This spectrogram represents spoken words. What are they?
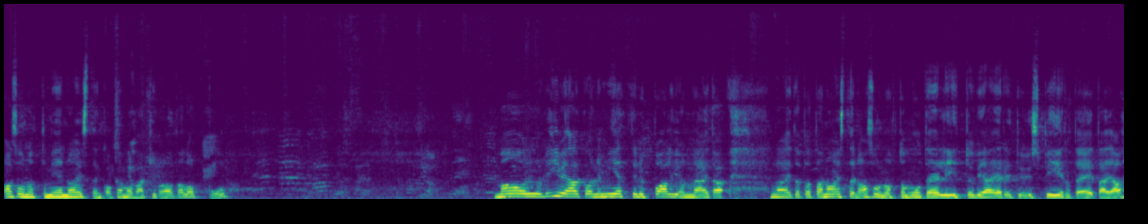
asunnottomien naisten kokema väkivalta loppuu. Mä oon viime aikoina miettinyt paljon näitä, näitä tota naisten asunnottomuuteen liittyviä erityispiirteitä ja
